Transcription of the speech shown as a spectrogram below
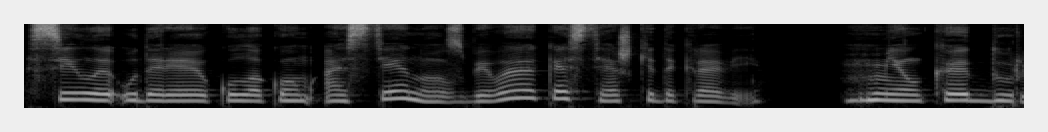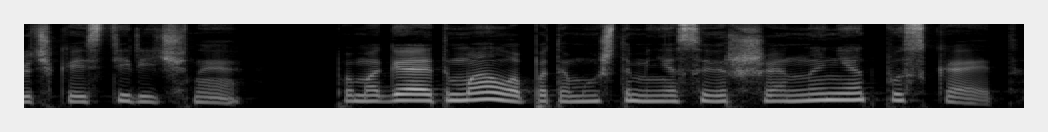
Силой ударяю кулаком о стену, сбивая костяшки до крови. Мелкая дурочка истеричная. Помогает мало, потому что меня совершенно не отпускает.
